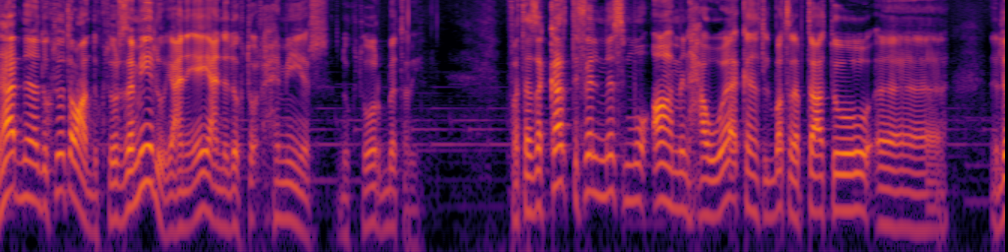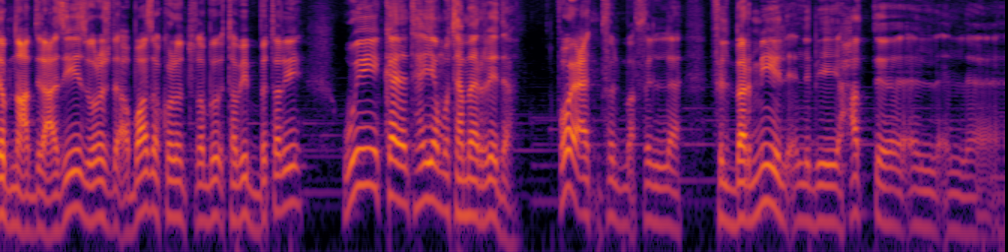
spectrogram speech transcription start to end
ذهبنا لدكتور طبعا دكتور زميله. يعني إيه؟ يعني دكتور حمير دكتور بيطري. فتذكرت فيلم اسمه آه من حواء. كانت البطلة بتاعته آه لبنى عبد العزيز ورشدي أباظة كل طبيب- بيطري وكانت هي متمردة. فوقعت في في في البرميل اللي بيحط ال- ال-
